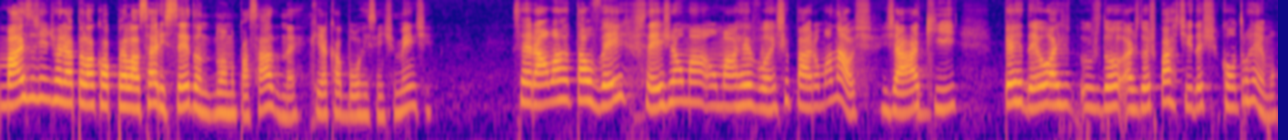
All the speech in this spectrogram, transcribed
Mas a gente olhar pela, pela Série C do, do, ano passado, né, que acabou recentemente, será uma, talvez seja uma, uma revanche para o Manaus, já que perdeu as, os do, as duas partidas contra o Remo.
